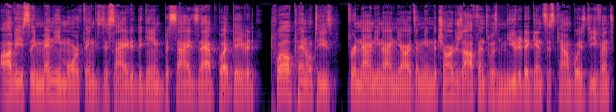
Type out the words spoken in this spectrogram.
Obviously, many more things decided the game besides that, but David, 12 penalties for 99 yards. I mean, the Chargers offense was muted against this Cowboys defense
